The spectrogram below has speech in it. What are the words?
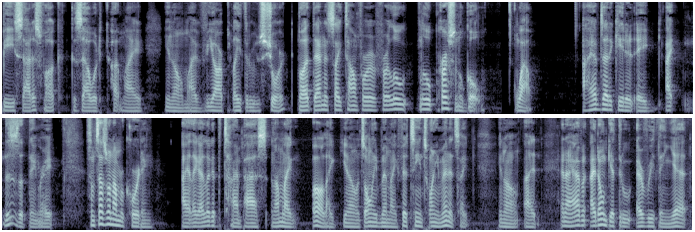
be sad as fuck because that would cut my, you know, my VR playthroughs short. But then it's like time for for a little little personal goal. Wow, I have dedicated a. I this is the thing, right? Sometimes when I'm recording, I like I look at the time pass and I'm like, oh, like you know, it's only been like 15, 20 minutes. Like, you know, I and I haven't, I don't get through everything yet.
